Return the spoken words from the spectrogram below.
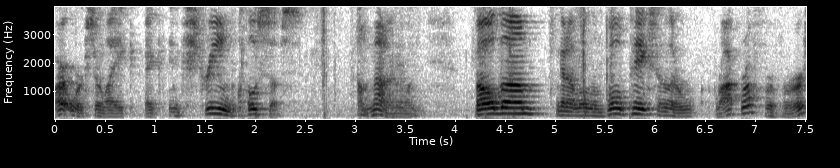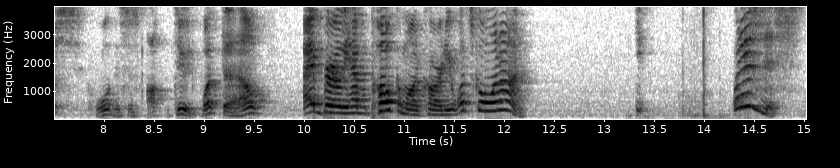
artworks are like, like extreme close-ups. I'm not anyone. Beldum, got a Alolan Vulpix, another Rockruff Reverse. Cool, this is... Dude, what the hell? I barely have a Pokemon card here. What's going on? What is this?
